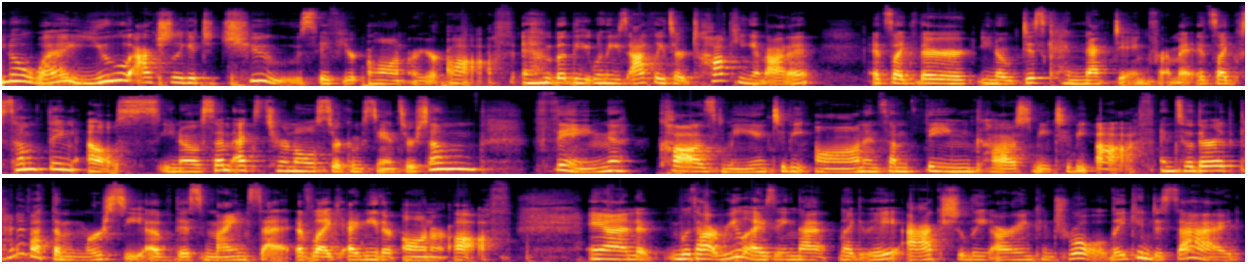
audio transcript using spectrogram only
you know what? You actually get to choose if you're on or you're off. but the, when these athletes are talking about it, it's like they're, you know, disconnecting from it. It's like something else, you know, some external circumstance or some thing caused me to be on and something caused me to be off. And so they're kind of at the mercy of this mindset of like, I'm either on or off. And without realizing that, like, they actually are in control. They can decide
